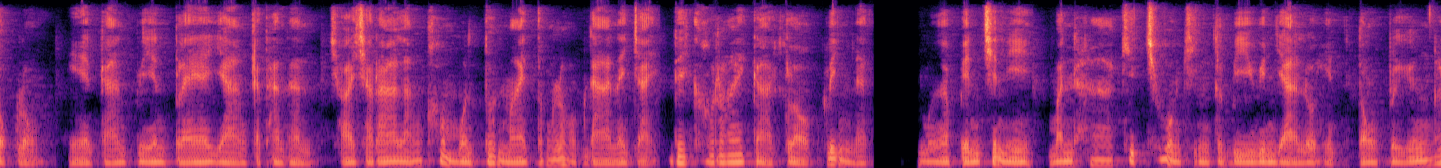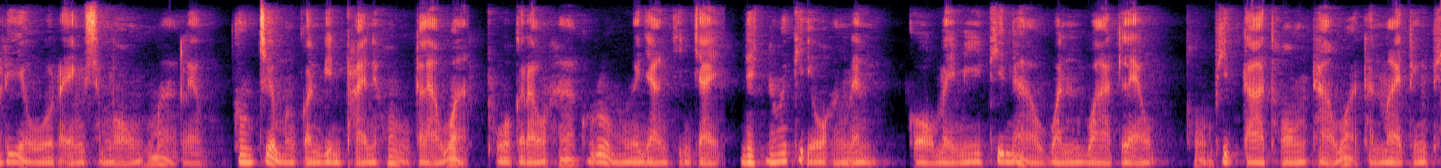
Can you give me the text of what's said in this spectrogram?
ตกลง เหตุการณ์เปลี่ยนแปลอย่างกระทันหัน ชายชราหลังค่อมบนต้นไม้ต้องรอบดาในใจเด็กร้ายกาดกลอกกลิ้งนักเมื่อเป็นเช่นนี้มันหาคิดช่วงชิงกระบีวิญญาณโลหิต ต้องเปลืองเรี่ยวแรงสมองมากแล้วคงเชื่อมังกรบินภายในห้องกล่าวว่า พวกเราหากร่วมมืออย่างจริงใจ เด็กน้อยที่โอหังนั้น ก็ไม่มีที่น่าวันวาดแล้ว ของพิตาทองถามว่าท่านหมายถึงเท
